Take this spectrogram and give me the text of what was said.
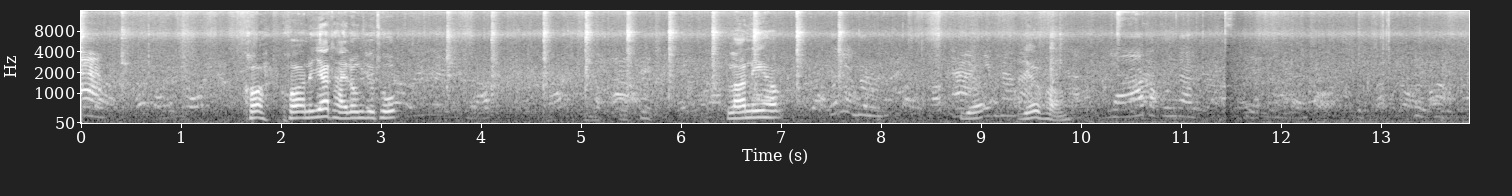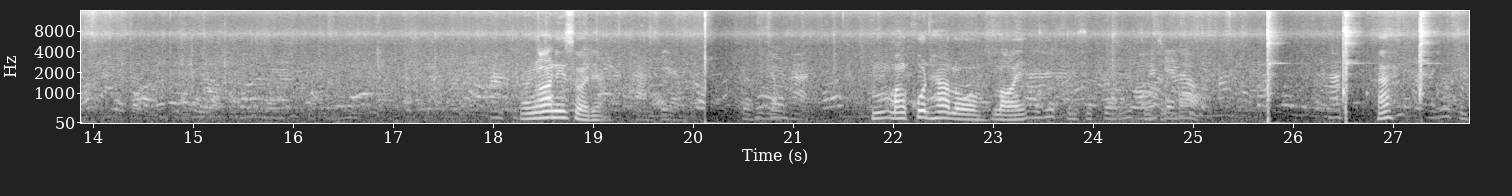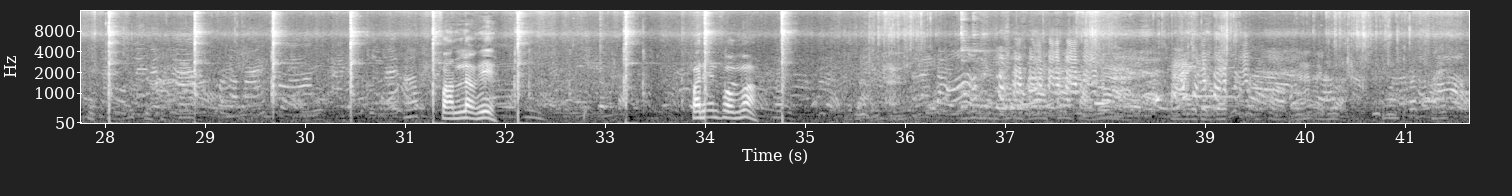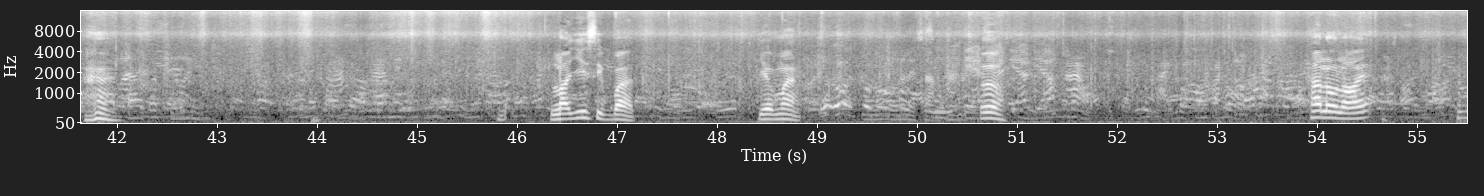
ขอขออนุญาตถ่ายลง YouTube ร้านนี้ครับ เยอะเยอะของ จ้าขอบคุณค่ะ งอนนี่สวยเดียวมังคุด5โลร้อยอายุสี่สิบแปดหรือสี่สิบเก้าฮะอายุสี่สิบแปดหรือสี่สิบเก้าฟันเหรอพี่ฟันเห็นผมป่ะร้อยยี่สิบบาท เยอะมาก เออห้าโลร้อย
